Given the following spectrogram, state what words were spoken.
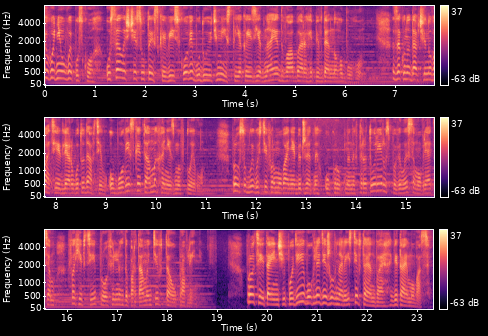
Сьогодні у випуску у селищі Сутиски військові будують міст, який з'єднає два береги південного бугу. Законодавчі новації для роботодавців, обов'язки та механізми впливу. Про особливості формування бюджетних укрупнених територій розповіли самоврядцям фахівці профільних департаментів та управлінь. Про ці та інші події в огляді журналістів ТНВ. Вітаємо вас.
